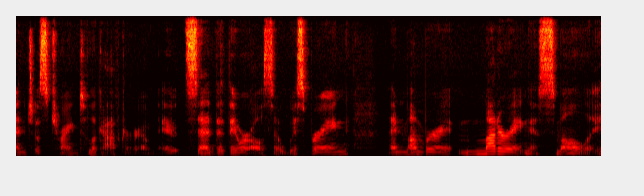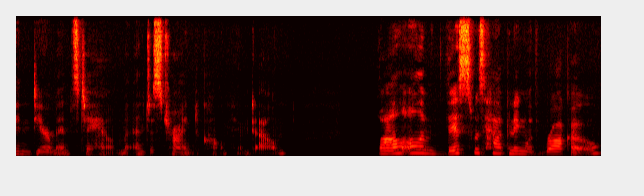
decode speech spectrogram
and just trying to look after him. It said that they were also whispering and muttering small endearments to him and just trying to calm him down. While all of this was happening with Rocco,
